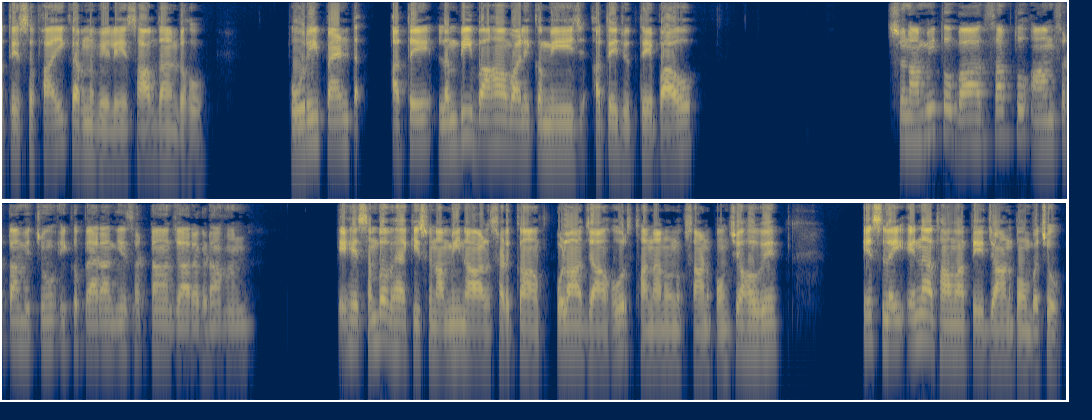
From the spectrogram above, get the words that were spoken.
ਅਤੇ ਸਫ਼ਾਈ ਕਰਨ ਵੇਲੇ ਸਾਵਧਾਨ ਰਹੋ। ਪੂਰੀ ਪੈਂਟ ਅਤੇ ਲੰਬੀ ਬਾਹਾਂ ਵਾਲੀ ਕਮੀਜ਼ ਅਤੇ ਜੁੱਤੇ ਪਾਓ। ਸੁਨਾਮੀ ਤੋਂ ਬਾਅਦ ਸਭ ਤੋਂ ਆਮ ਸੱਟਾਂ ਵਿੱਚੋਂ ਇੱਕ ਪੈਰਾਂ ਦੀਆਂ ਸੱਟਾਂ ਜਾਂ ਰਗੜਾਂ ਹਨ। ਇਹ ਸੰਭਵ ਹੈ ਕਿ ਸੁਨਾਮੀ ਨਾਲ ਸੜਕਾਂ, ਪੁਲਾਂ ਜਾਂ ਹੋਰ ਸਥਾਨਾਂ ਨੂੰ ਨੁਕਸਾਨ ਪਹੁੰਚਿਆ ਹੋਵੇ। ਇਸ ਲਈ ਇਹਨਾਂ ਥਾਵਾਂ ਤੇ ਜਾਣ ਤੋਂ ਬਚੋ।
